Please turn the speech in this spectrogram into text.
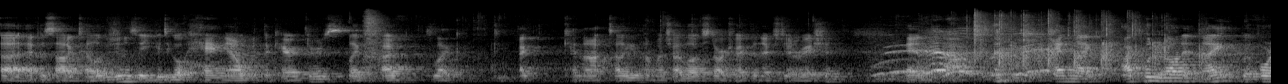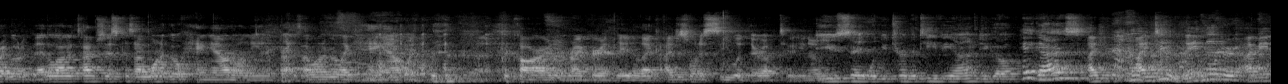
uh, episodic television is that you get to go hang out with the characters. Like I've like I cannot tell you how much I love Star Trek: The Next Generation. And and like I put it on at night before I go to bed a lot of times just because I want to go hang out on the Enterprise. I want to go like hang out with Picard and Riker and Data. Like I just want to see what they're up to. You know. Do you say when you turn the TV on? Do you go, "Hey guys"? I I do. They never. I mean,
